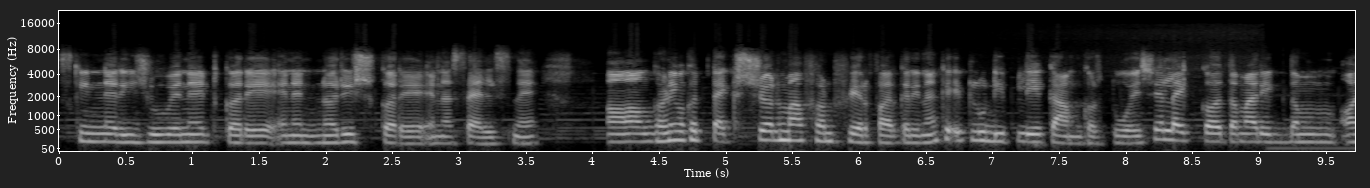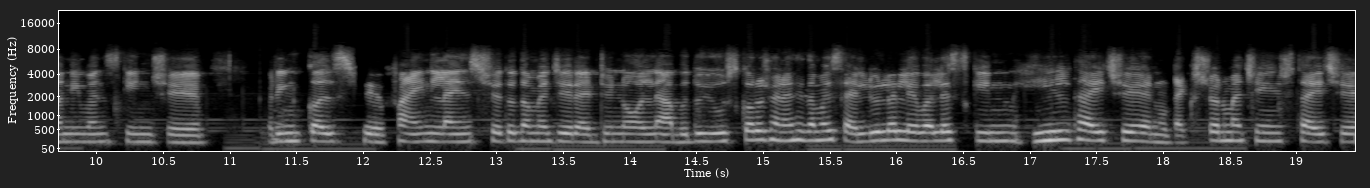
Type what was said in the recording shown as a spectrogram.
સ્કિનને રિજુવેનેટ કરે એને નરિશ કરે એના સેલ્સને ઘણી વખત ટેક્સચરમાં પણ ફેરફાર કરી નાખે એટલું ડીપલી એ કામ કરતું હોય છે. લાઈક તમારી એકદમ અનઇવન સ્કિન છે રિંકલ્સ છે ફાઇન લાઇન્સ છે તો તમે જે રેટિનોલ ને આ બધું યુઝ કરો છો એનાથી તમારી સેલ્યુલર લેવલે સ્કિન હીલ થાય છે એનું ટેક્સચરમાં ચેન્જ થાય છે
